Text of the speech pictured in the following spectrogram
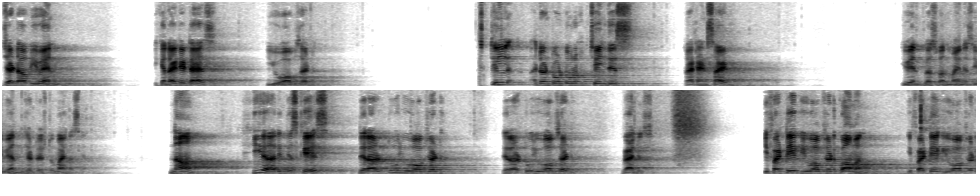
z of un you can write it as u of z. Still I don't want to change this right hand side. Un plus 1 minus un z raised to minus n. Now here in this case there are two u of z there are two u of z values. If I take u of z common if I take u of z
